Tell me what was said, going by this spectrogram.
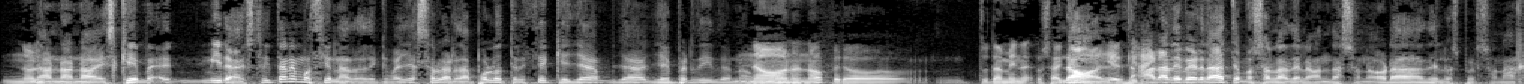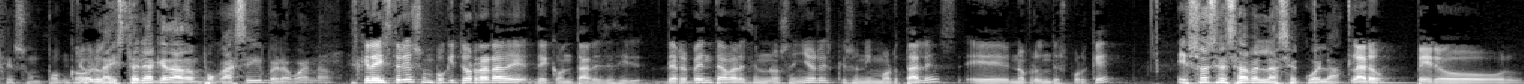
No, No, no, no, es que, eh, mira, estoy tan emocionado de que vayas a hablar de Apolo 13 que ya, ya, ya he perdido. No, No, no, no, pero tú también... O sea, no, decir- ahora de verdad te hemos hablado de la banda sonora, de los personajes, un poco. La historia sí. ha quedado un poco así, pero bueno. Es que la historia es un poquito rara de, de contar. Es decir, de repente aparecen unos señores que son inmortales. eh, no preguntes por qué. Eso se sabe en la secuela. Claro, pero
